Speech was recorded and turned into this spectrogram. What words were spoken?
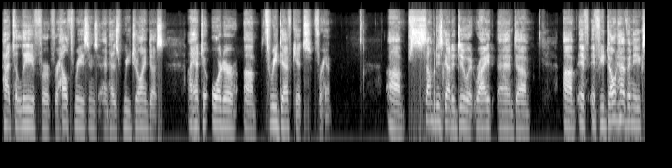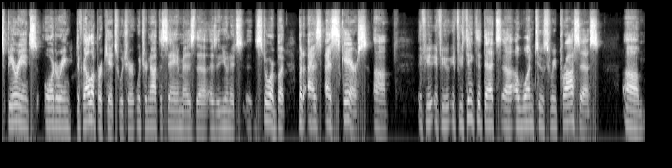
had to leave for, for health reasons, and has rejoined us. I had to order um, three dev kits for him. Um, somebody's got to do it, right? And um, if if you don't have any experience ordering developer kits, which are which are not the same as the as the units the store, but but as as scarce, um, if you if you if you think that that's a one two three process um,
